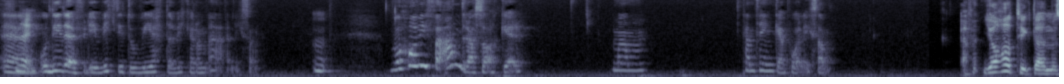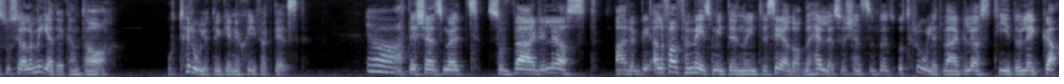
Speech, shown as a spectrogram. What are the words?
Eh, Nej. och det är därför det är viktigt att veta vilka de är. Liksom. Mm. Vad har vi för andra saker man kan tänka på liksom? Jag har tyckt att med sociala medier kan ta otroligt mycket energi faktiskt. Ja. Att det känns som ett så värdelöst arbete, i alla fall för mig som inte är något intresserad av det heller, så känns det som ett otroligt värdelöst tid att lägga.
